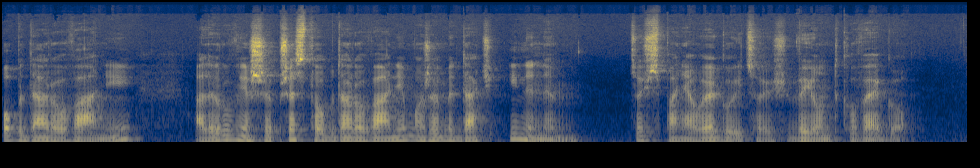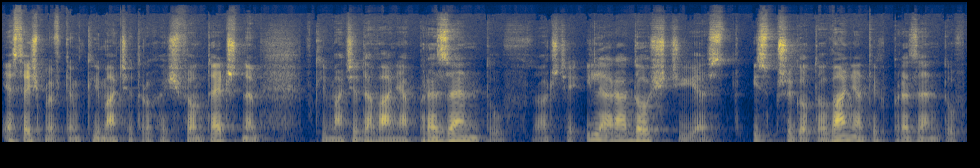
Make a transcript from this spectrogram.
obdarowani, ale również, że przez to obdarowanie możemy dać innym coś wspaniałego i coś wyjątkowego? Jesteśmy w tym klimacie trochę świątecznym, w klimacie dawania prezentów. Zobaczcie, ile radości jest i z przygotowania tych prezentów,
